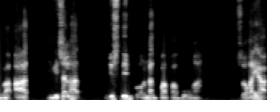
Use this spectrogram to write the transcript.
ba? At higit sa lahat, Diyos din po ang nagpapabunga. So kaya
